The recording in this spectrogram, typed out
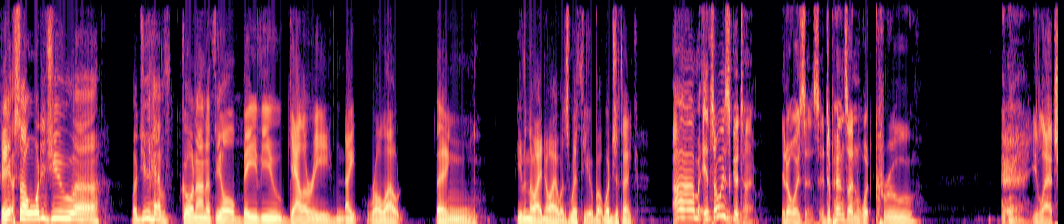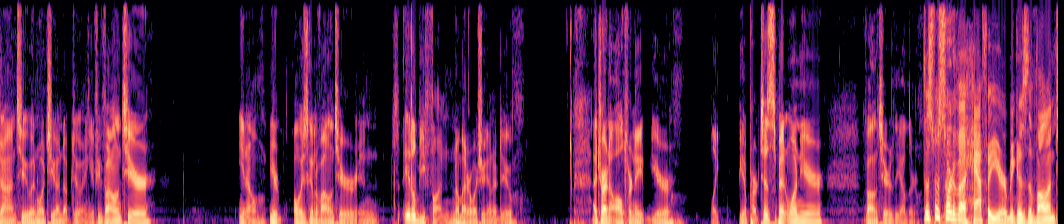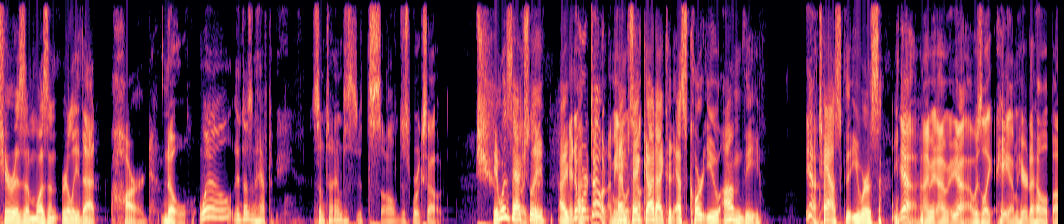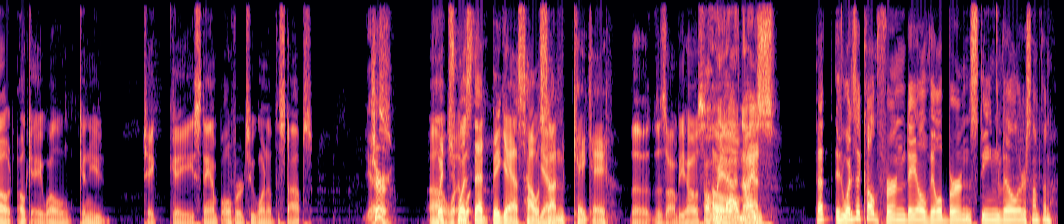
man. So, what did you uh, what did you have going on at the old Bayview Gallery night rollout thing? Even though I know I was with you, but what'd you think? Um, it's always a good time. It always is. It depends on what crew you latch on to and what you end up doing. If you volunteer, you know, you're always going to volunteer and it'll be fun no matter what you're going to do. I try to alternate year, like be a participant one year, volunteer the other. This was sort of a half a year because the volunteerism wasn't really that hard. No. Well, it doesn't have to be. Sometimes it's all just works out. It was actually, that. I, And it I- worked out. I mean, and was thank hel- God I could escort you on the Yeah. task that you were assigned. yeah, I mean, I, yeah, I was like, "Hey, I'm here to help out." Okay, well, can you take a stamp over to one of the stops? Yes. Sure. Uh, Which what- was what- that big ass house Yeah. on KK? the the zombie house? Oh, yeah, Oh, man. nice. That is, what is it called? Ferndaleville, Bernsteinville, or something?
